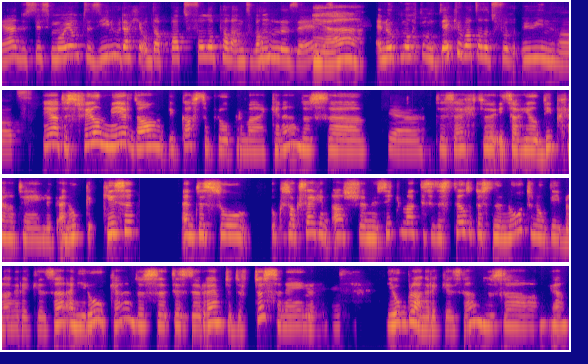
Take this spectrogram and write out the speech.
Ja, dus het is mooi om te zien hoe dat je op dat pad volop al aan het wandelen bent. Ja. En ook mocht ontdekken wat dat het voor u inhoudt. Ja, het is veel meer dan je kasten proper maken. Hè? Dus uh, ja. het is echt uh, iets dat heel diep gaat eigenlijk. En ook kiezen. En het is zo, ook zou ik zeggen, als je muziek maakt, is het de stilte tussen de noten ook die belangrijk is. Hè? En hier ook. Hè? Dus uh, het is de ruimte ertussen eigenlijk, -hmm. die ook belangrijk is. Hè? Dus ja.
